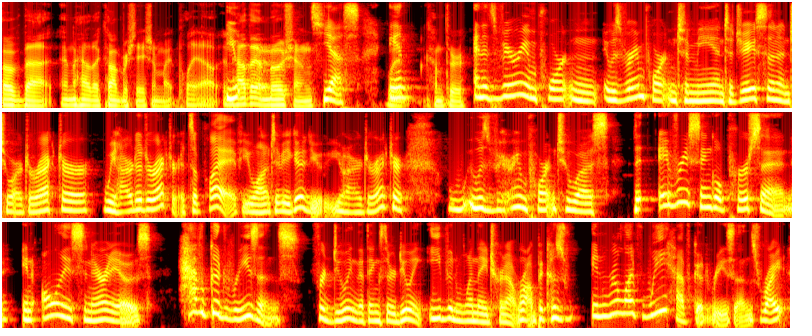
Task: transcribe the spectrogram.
of that and how that conversation might play out and You- how the emotions Yes. And come through. and it's very important. It was very important to me and to Jason and to our director. We hired a director. It's a play. If you want it to be good, you you hire a director. It was very important to us that every single person in all of these scenarios have good reasons for doing the things they're doing, even when they turn out wrong. Because in real life, we have good reasons, right?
